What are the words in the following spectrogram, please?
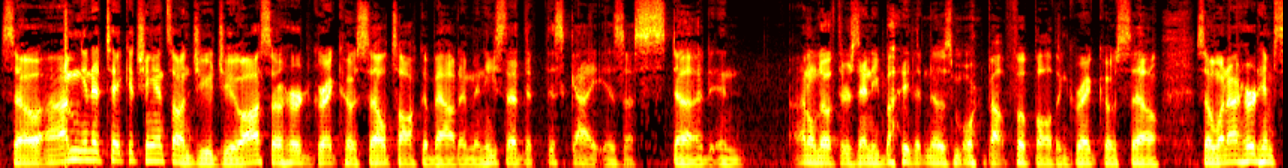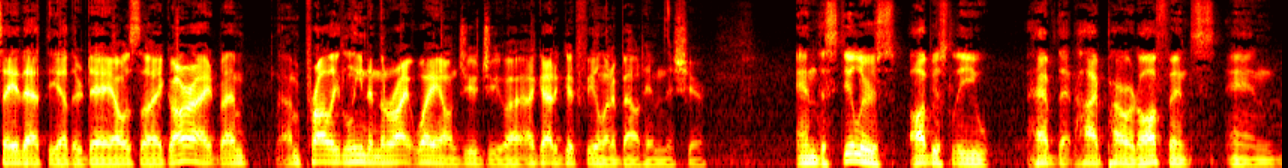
So I'm going to take a chance on Juju. I also heard Greg Cosell talk about him, and he said that this guy is a stud. And I don't know if there's anybody that knows more about football than Greg Cosell. So when I heard him say that the other day, I was like, all right, I'm I'm probably leaning the right way on Juju. I, I got a good feeling about him this year. and the Steelers obviously have that high powered offense and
